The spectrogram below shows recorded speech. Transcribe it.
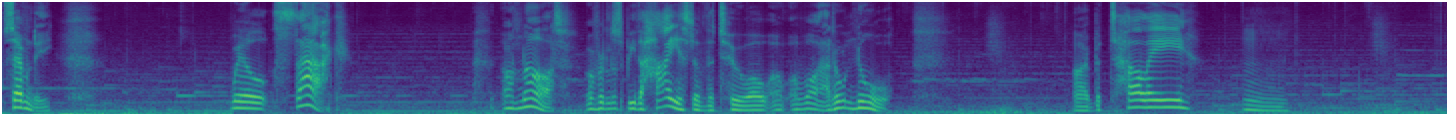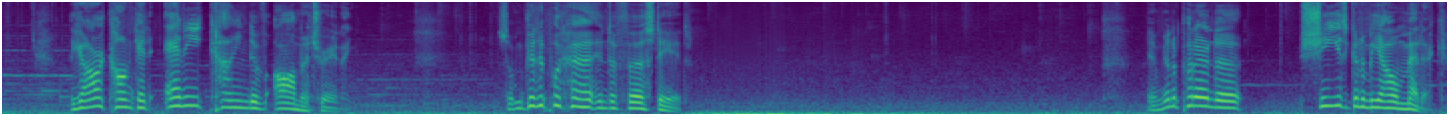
70 will stack or not? Or if it'll just be the highest of the two or, or, or what? I don't know. Alright but Tali hmm. Liara can't get any kind of armor training. So I'm gonna put her into first aid. I'm gonna put her into she's going to be our medic.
